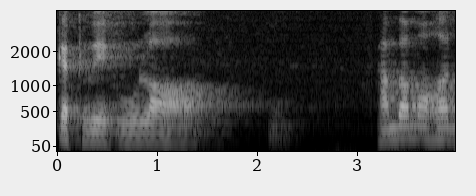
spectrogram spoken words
kedua kula. Hamba mohon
